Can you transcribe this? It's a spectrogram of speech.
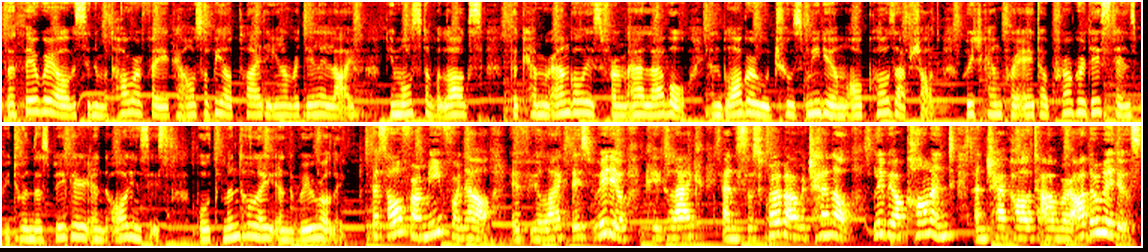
The theory of cinematography can also be applied in our daily life. In most vlogs, the camera angle is from eye level, and blogger would choose medium or close-up shot, which can create a proper distance between the speaker and audiences, both mentally and visually. That's all from me for now. If you like this video, click like and subscribe our channel, leave your comment, and check out our other videos.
